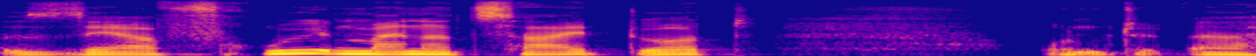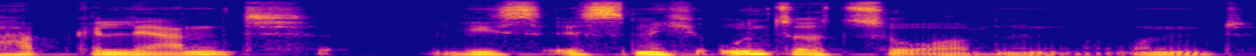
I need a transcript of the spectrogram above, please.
sehr früh in meiner Zeit dort und äh, habe gelernt, wie es ist, mich unterzuordnen. Und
